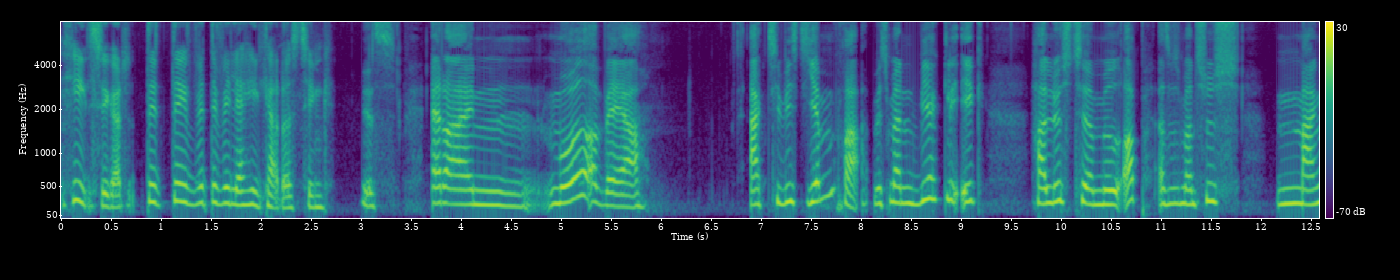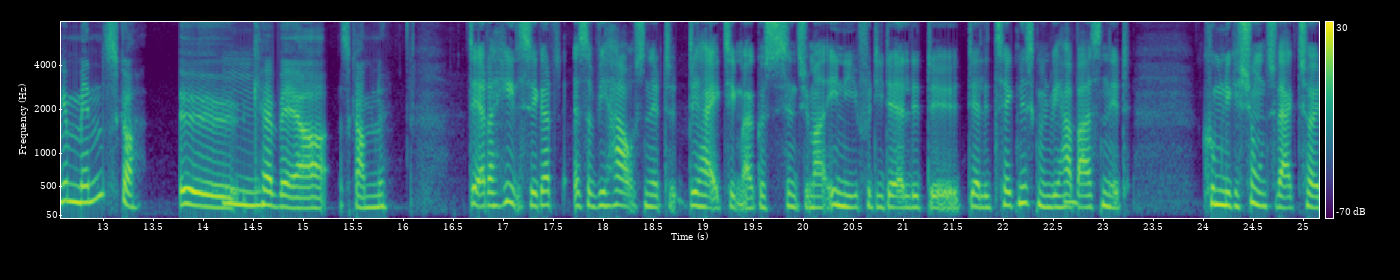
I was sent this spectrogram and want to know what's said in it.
helt sikkert. Det, det, det vil jeg helt klart også tænke. Yes. Er der en måde at være aktivist hjemmefra, hvis man virkelig ikke har lyst til at møde op? Altså hvis man synes, mange mennesker øh, Mm. mm. kan være skræmmende. Det er der helt sikkert. Altså, vi har jo sådan et... Det har jeg ikke tænkt mig at gå sindssygt meget ind i, fordi det er lidt, øh, det er lidt teknisk, men vi har bare sådan et kommunikationsværktøj,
